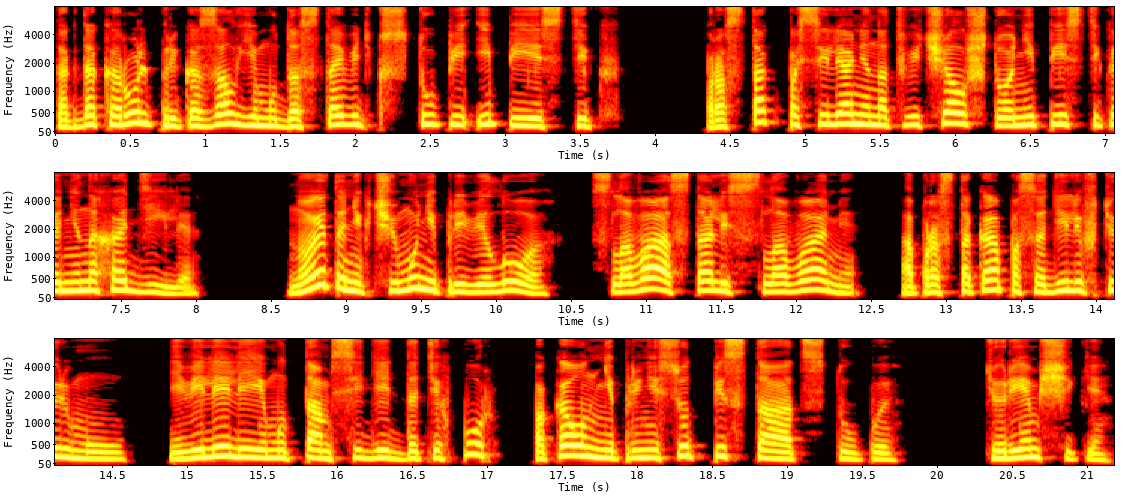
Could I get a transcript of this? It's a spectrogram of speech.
Тогда король приказал ему доставить к ступе и пестик. Простак-поселянин отвечал, что они пестика не находили. Но это ни к чему не привело. Слова остались словами, а простака посадили в тюрьму и велели ему там сидеть до тех пор, пока он не принесет песта от ступы. Тюремщики,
